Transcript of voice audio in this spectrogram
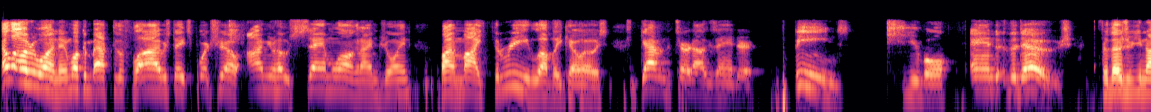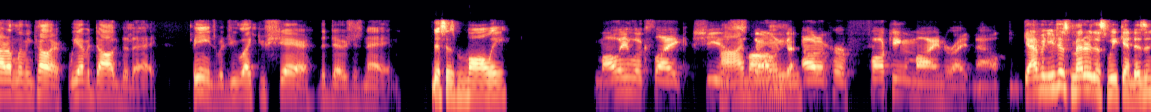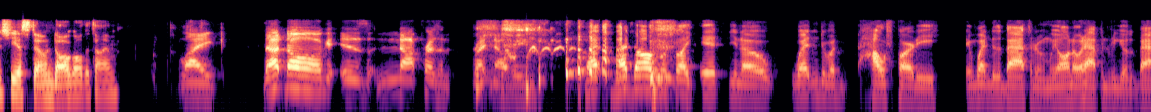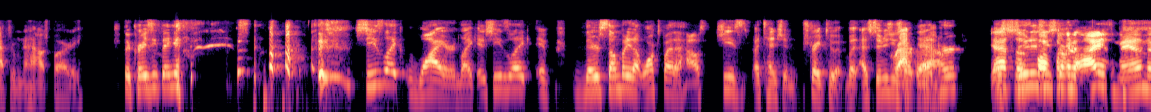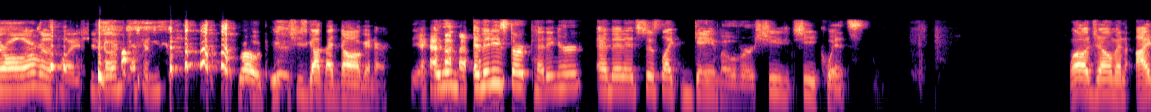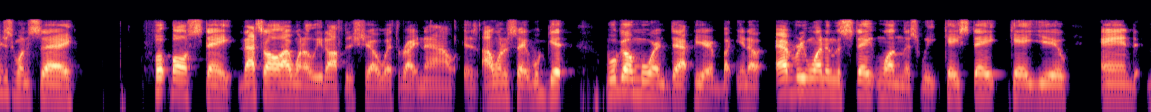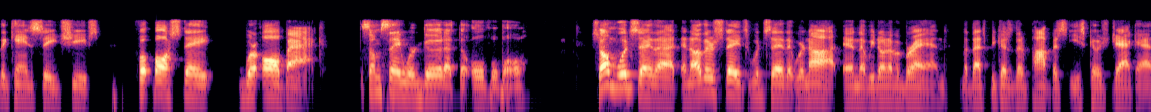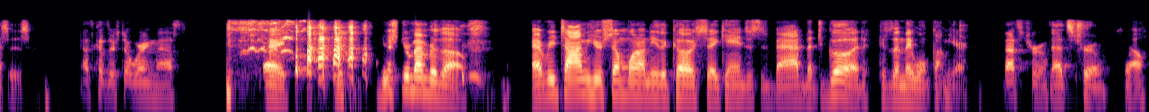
Hello, everyone, and welcome back to the Flyover State Sports Show. I'm your host, Sam Long, and I'm joined by my three lovely co-hosts, Gavin the Turd Alexander, Beans Ubel, and the Doge. For those of you not on Living Color, we have a dog today. Beans, would you like to share the Doge's name? This is Molly. Molly looks like she is Hi, stoned Molly. out of her fucking mind right now. Gavin, you just met her this weekend. Isn't she a stone dog all the time? Like that dog is not present right now, Beans. That that dog looks like it, you know, went into a house party and went into the bathroom. We all know what happens when you go to the bathroom in a house party. The crazy thing is she's like wired. Like she's like if there's somebody that walks by the house, she's attention straight to it. But as soon as you Crack start petting her, Yeah, As it's those soon as you fucking start- eyes, man, they're all over the place. She's got fucking Bro, she- she's got that dog in her. yeah. and then and then you start petting her, and then it's just like game over. She she quits. Well, gentlemen, I just want to say football state. That's all I want to lead off this show with right now is I want to say we'll get we'll go more in depth here, but you know, everyone in the state won this week. K-State, KU, and the Kansas City Chiefs. Football state, we're all back. Some say we're good at the oval ball. Some would say that, and other states would say that we're not, and that we don't have a brand. But that's because they're pompous East Coast jackasses. That's because they're still wearing masks. Hey, just remember though, every time you hear someone on either coast say Kansas is bad, that's good, because then they won't come here. That's true. That's true. So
